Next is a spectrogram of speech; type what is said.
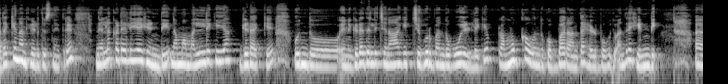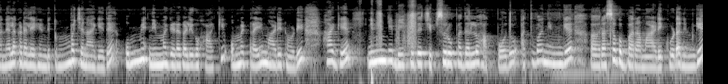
ಅದಕ್ಕೆ ನಾನು ಹೇಳಿದ್ದು ಸ್ನೇಹಿತರೆ ನೆಲಕಡಲೆಯ ಹಿಂಡಿ ನಮ್ಮ ಮಲ್ಲಿಗೆಯ ಗಿಡಕ್ಕೆ ಒಂದು ಏನು, ಗಿಡದಲ್ಲಿ ಚೆನ್ನಾಗಿ ಚಿಗುರು ಬಂದು ಹೂ ಇಡಲಿಕ್ಕೆ ಪ್ರಮುಖ ಒಂದು ಗೊಬ್ಬರ ಅಂತ ಹೇಳ್ಬೋದು ಅಂದರೆ ಹಿಂಡಿ. ನೆಲಕಡಲೆ ಹಿಂಡಿ ತುಂಬ ಚೆನ್ನಾಗಿದೆ. ಒಮ್ಮೆ ನಿಮ್ಮ ಗಿಡಗಳಿಗೂ ಹಾಕಿ ಒಮ್ಮೆ ಟ್ರೈ ಮಾಡಿ ನೋಡಿ. ಹಾಗೆ ನಿಮಗೆ ಬೇಕಿದ್ದ ಚಿಪ್ಸ್ ರೂಪದಲ್ಲೂ ಹಾಕ್ಬೋದು. ಅಥವಾ ನಿಮಗೆ ರಸಗೊಬ್ಬರ ಮಾಡಿ ಕೂಡ ನಿಮಗೆ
